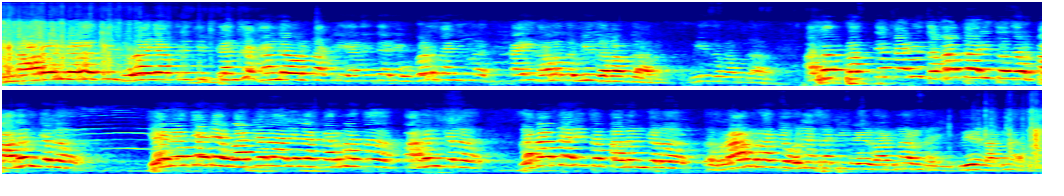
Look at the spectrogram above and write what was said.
नारायणगडाची धुरा यात्रेची त्यांच्या खांद्यावर टाकली आणि त्यांनी उघड सांगितलं काही झालं तर मी जबाबदार मी जबाबदार. असं प्रत्येकाने जबाबदारीचं जर पालन केलं ज्याने त्याने वाट्याला आलेल्या कर्माचं पालन केलं जबाबदारीचं पालन केलं तर राम राज्य होण्यासाठी वेळ लागणार नाही वेळ लागणार नाही.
